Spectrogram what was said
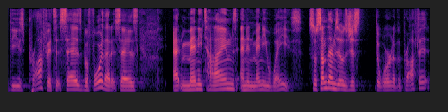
these prophets, it says before that, it says at many times and in many ways. So sometimes it was just the word of the prophet,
